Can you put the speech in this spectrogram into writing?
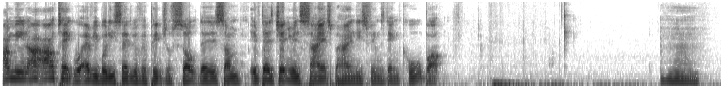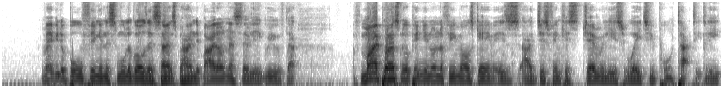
I mean I, will take what everybody said with a pinch of salt. There is some if there's genuine science behind these things, then cool. But hmm, maybe the ball thing and the smaller goals, there's science behind it, but I don't necessarily agree with that. My personal opinion on the females game is I just think it's generally it's way too poor tactically.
